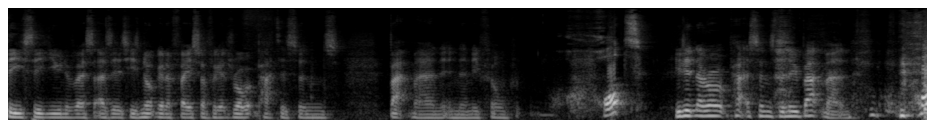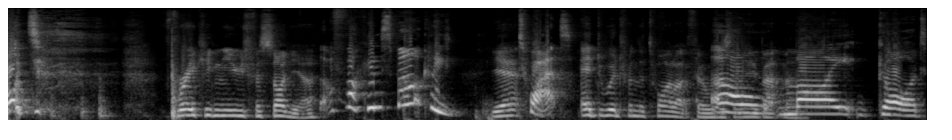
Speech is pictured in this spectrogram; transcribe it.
DC universe as is. He's not going to face off against Robert Pattinson's Batman in any film. What? You didn't know Robert Pattinson's the new Batman? What? Breaking news for Sonia. that fucking sparkly Yeah, twat. Edward from the Twilight films is the Oh new Batman. my god.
